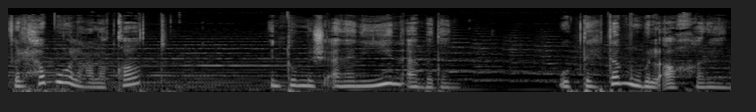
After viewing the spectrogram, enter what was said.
في الحب والعلاقات أنتم مش أنانيين أبدا وبتهتموا بالآخرين.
